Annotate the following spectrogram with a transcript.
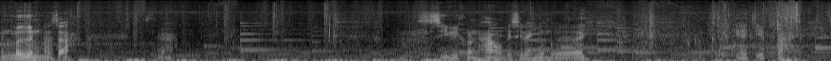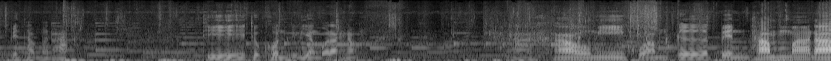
มันมืนมาซะ ชีวิตคนเฮาเป็นสิ่งไรยุ่งเอ้ยเกิดแก่เจ็บตายเป็นธรรมดา ที่ทุกคนหรือยังบ่ได้เนาะเฮามีความเกิดเป็นธรรมดา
